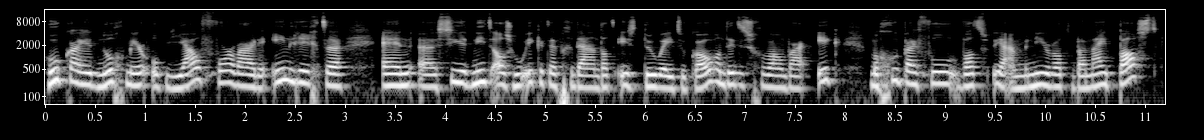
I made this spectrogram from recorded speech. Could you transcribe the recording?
Hoe kan je het nog meer op jouw voorwaarden inrichten? En uh, zie het niet als hoe ik het heb gedaan, dat is the way to go, want dit is gewoon waar ik me goed bij voel, wat ja, een manier wat bij mij past,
